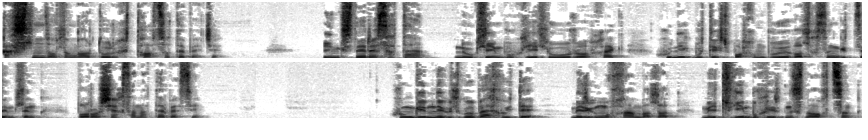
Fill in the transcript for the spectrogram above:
гаслан зовлонгоор дүрх тооцоотой байжээ. Ингэснээрээ сатан нүглийн бүхий л үүр уурхайг хүнийг бүтээгч бурхан буй болгосон гэж зэмлэн буруу шах санаатай байсан юм. Хүн гим нэглгүй байх үедээ мэрэгэн ухаан болоод мэдлэгийн бүх эрдэнэс нуугдсан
